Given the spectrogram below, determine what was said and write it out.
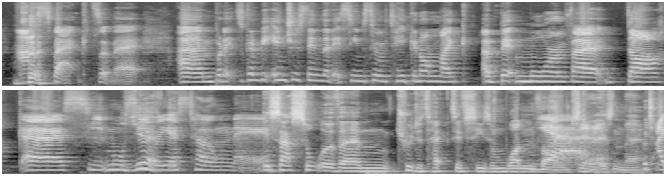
aspects of it. Um, but it's going to be interesting that it seems to have taken on like a bit more of a dark, uh, se- more Yeah, serious it- tone there. It's that sort of um, True Detective season one vibe to it, Yeah. isn't there? Which I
